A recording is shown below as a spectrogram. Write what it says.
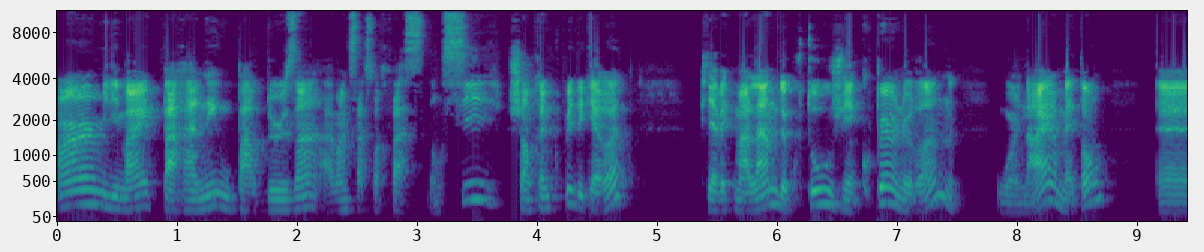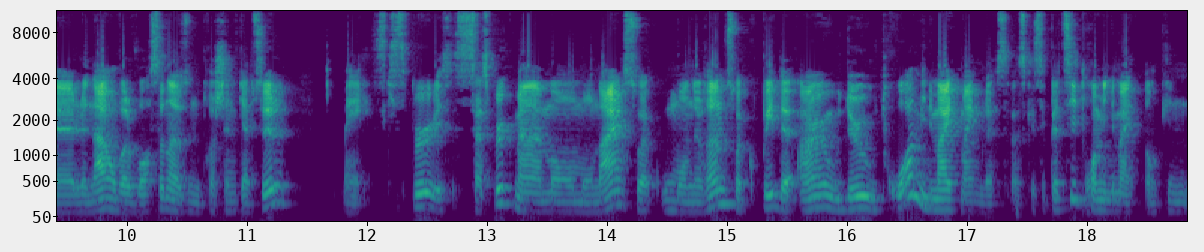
1 mm par année ou par deux ans avant que ça se refasse. Donc, si je suis en train de couper des carottes, puis avec ma lame de couteau, je viens couper un neurone ou un nerf, mettons, euh, le nerf, on va le voir ça dans une prochaine capsule, mais ce qui se peut, ça se peut que mon, nerf soit, ou mon neurone soit coupé de 1 ou 2 ou 3 mm même. Là. parce que c'est petit, 3 mm. Donc, une,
